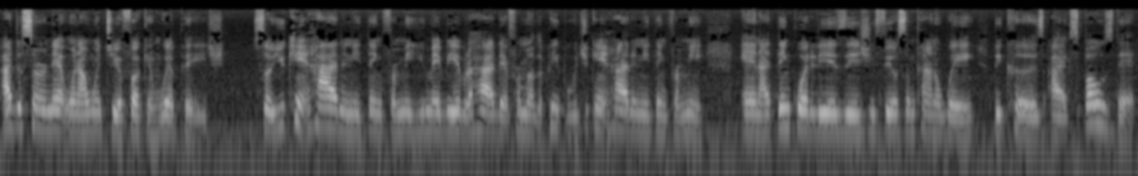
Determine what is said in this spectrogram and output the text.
I discerned that when I went to your fucking webpage. So you can't hide anything from me. You may be able to hide that from other people, but you can't hide anything from me. And I think what it is is you feel some kind of way because I exposed that.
